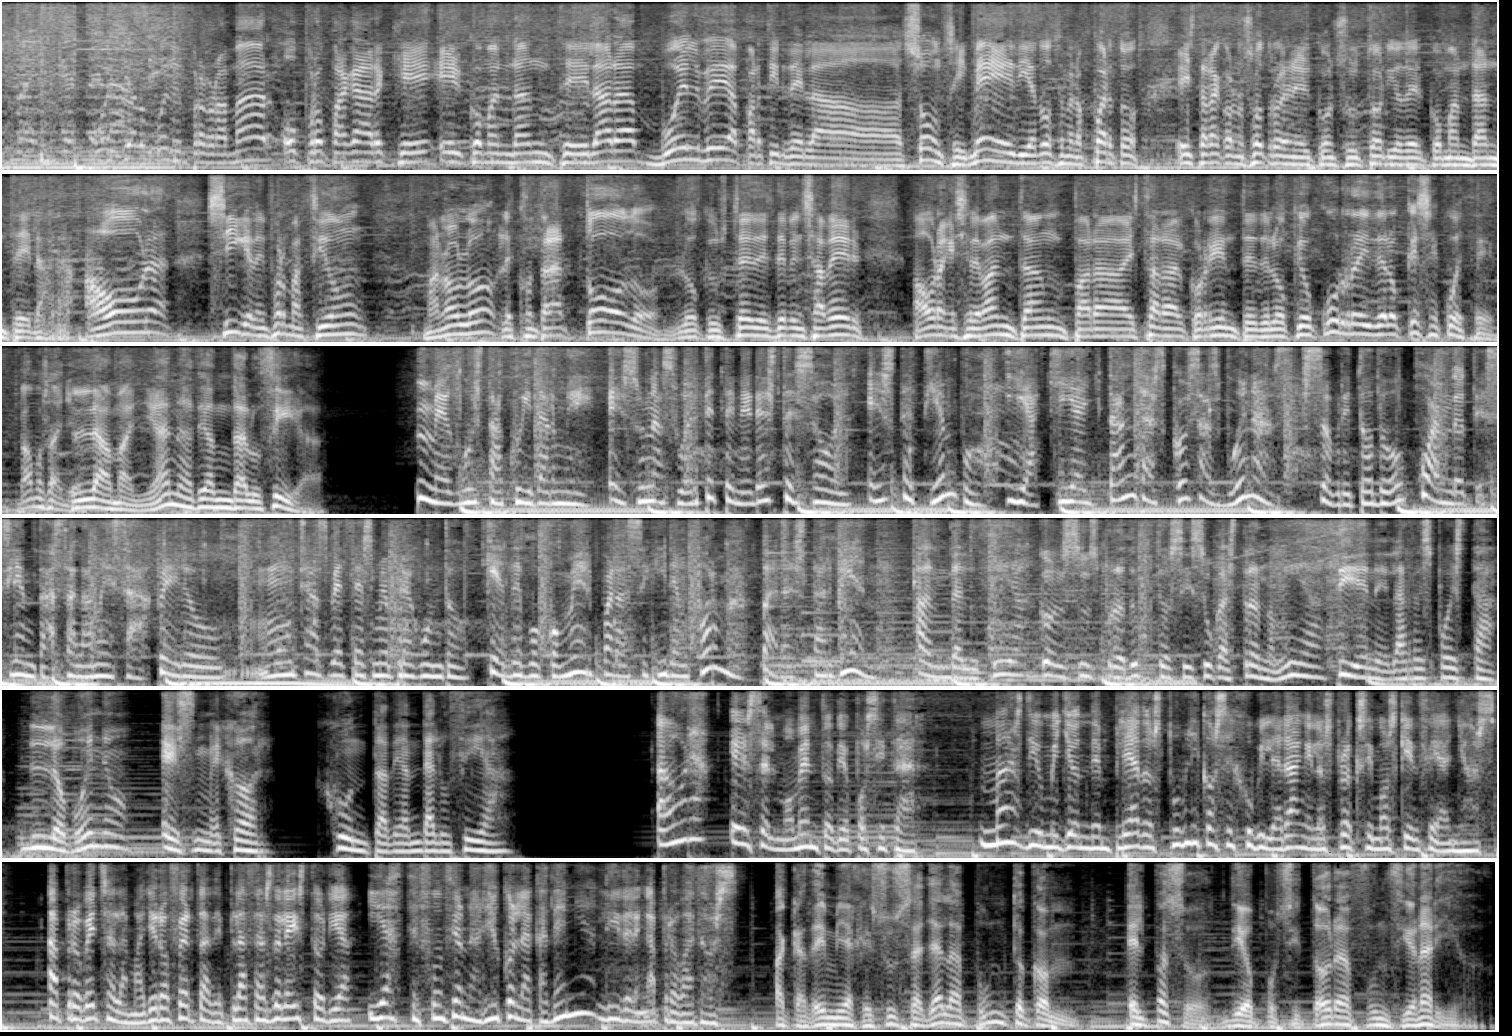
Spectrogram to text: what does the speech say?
Ya lo pueden programar o propagar que el comandante Lara vuelve a partir de las once y media, 12 menos cuarto, estará con nosotros en el consultorio del comandante Lara. Ahora sigue la información. Manolo les contará todo lo que ustedes deben saber ahora que se levantan para estar al corriente de lo que ocurre y de lo que se cuece. Vamos allá. La mañana de Andalucía. Me gusta cuidarme. Es una suerte tener este sol, este tiempo. Y aquí hay tantas cosas buenas, sobre todo cuando te sientas a la mesa. Pero muchas veces me pregunto, ¿qué debo comer para seguir en forma? Para estar bien. Andalucía, con sus productos y su gastronomía, tiene la respuesta. Lo bueno es mejor. Junta de Andalucía. Ahora es el momento de opositar. Más de un millón de empleados públicos se jubilarán en los próximos 15 años. Aprovecha la mayor oferta de plazas de la historia y hazte funcionario con la Academia Líder en Aprobados. academiajesusayala.com El paso de opositor a funcionario.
